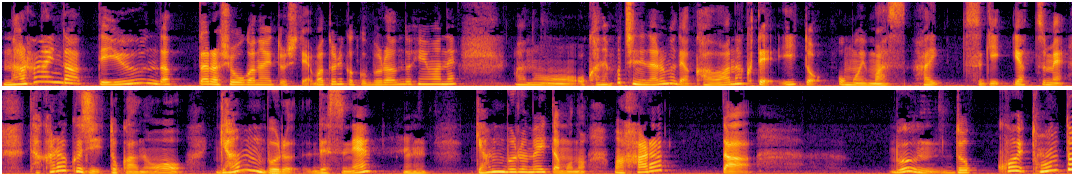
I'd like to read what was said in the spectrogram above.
ならないんだって言うんだっったらしょうがないとして。まあ、とにかくブランド品はね、あの、お金持ちになるまでは買わなくていいと思います。はい。次、八つ目。宝くじとかのギャンブルですね。うん。ギャンブルめいたもの。まあ、払った分、どっこい、トント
